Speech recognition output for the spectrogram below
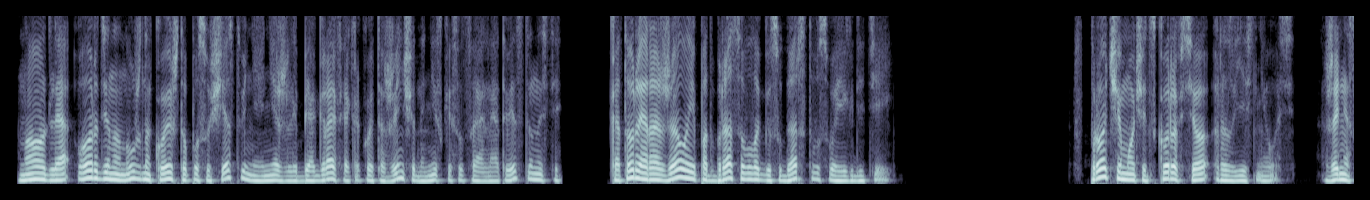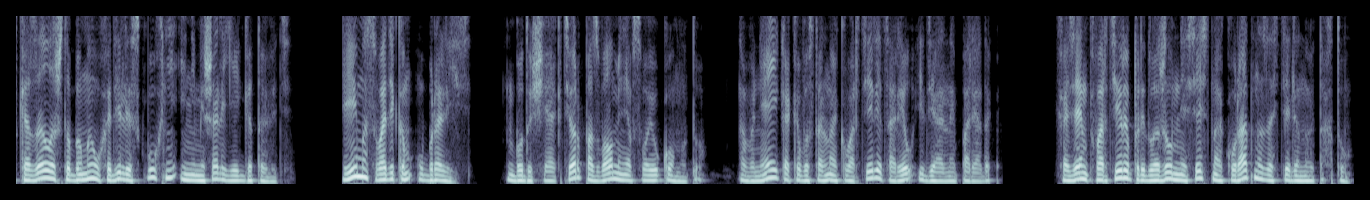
но для Ордена нужно кое-что посущественнее, нежели биография какой-то женщины низкой социальной ответственности, которая рожала и подбрасывала государству своих детей. Впрочем, очень скоро все разъяснилось. Женя сказала, чтобы мы уходили с кухни и не мешали ей готовить. И мы с Вадиком убрались. Будущий актер позвал меня в свою комнату. В ней, как и в остальной квартире, царил идеальный порядок. Хозяин квартиры предложил мне сесть на аккуратно застеленную тахту.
